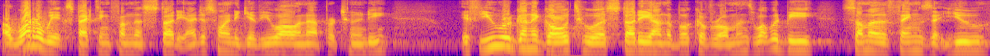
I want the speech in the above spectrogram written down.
or what are we expecting from this study? I just wanted to give you all an opportunity. If you were going to go to a study on the book of Romans, what would be some of the things that you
